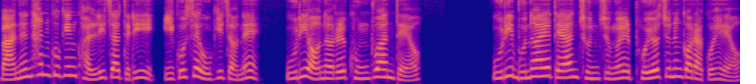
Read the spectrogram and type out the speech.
많은 한국인 관리자들이 이곳에 오기 전에 우리 언어를 공부한대요. 우리 문화에 대한 존중을 보여주는 거라고 해요.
